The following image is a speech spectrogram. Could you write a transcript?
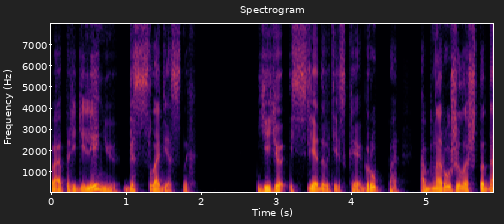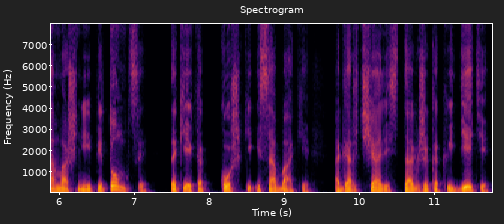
по определению бессловесных. Ее исследовательская группа обнаружила, что домашние питомцы, такие как кошки и собаки, огорчались так же, как и дети,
